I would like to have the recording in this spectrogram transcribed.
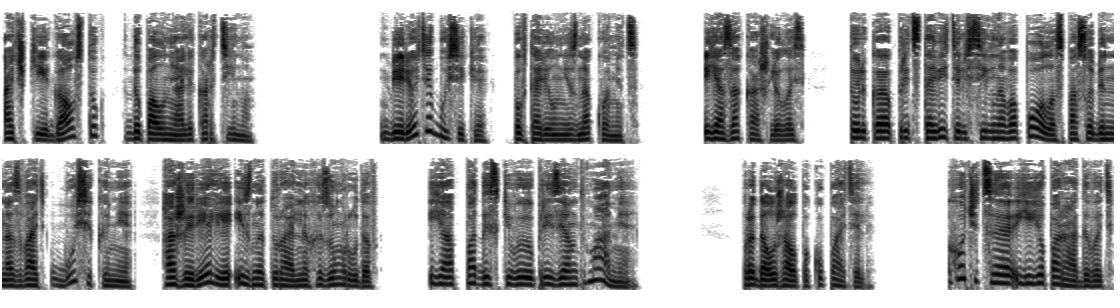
очки и галстук дополняли картину. Берете бусики?» — повторил незнакомец. Я закашлялась. Только представитель сильного пола способен назвать бусиками ожерелье из натуральных изумрудов. Я подыскиваю презент маме продолжал покупатель. Хочется ее порадовать.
